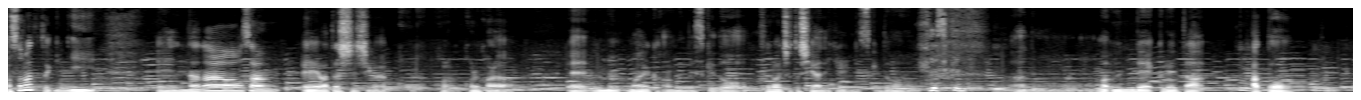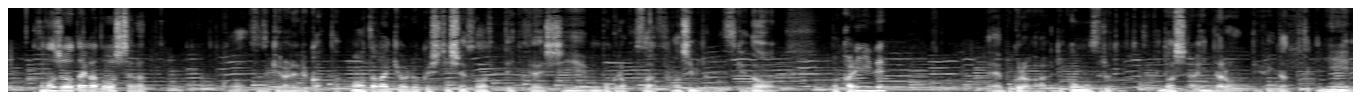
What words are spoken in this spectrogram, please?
あ、そうなった時に、えー七尾さん、えー私たちがこここれから、えー産む前から産むんですけどそれはちょっとシェアできるんですけど、確かに。うん。あのーまあ、産んでくれたうん。あとうん。この状態がどうしたらこう続けられるかと、まあ、お互い協力して一緒に育っていきたいし僕ら子育て楽しみなんですけど、まあ、仮にね、えー僕らが離婚をすると言った時どうしたらいいんだろうっていうふうになった時にうん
